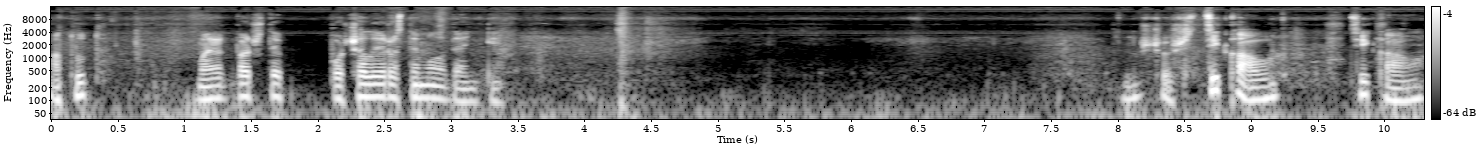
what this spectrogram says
а тут, ми, як бачите, почали рости молоденькі. Ну що ж, цікаво, цікаво.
